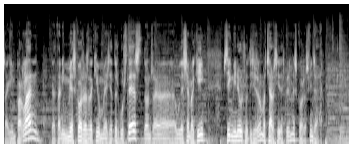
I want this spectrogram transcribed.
Seguim parlant, que tenim més coses d'aquí un mes i a tots vostès, doncs uh, ho deixem aquí. 5 minuts, notícies al Matxarsi i després més coses. Fins ara.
